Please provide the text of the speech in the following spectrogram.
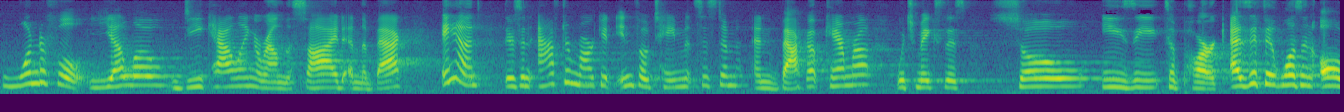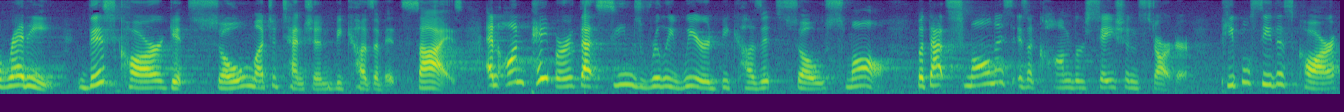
wonderful yellow decaling around the side and the back and there's an aftermarket infotainment system and backup camera, which makes this so easy to park, as if it wasn't already. This car gets so much attention because of its size. And on paper, that seems really weird because it's so small. But that smallness is a conversation starter. People see this car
